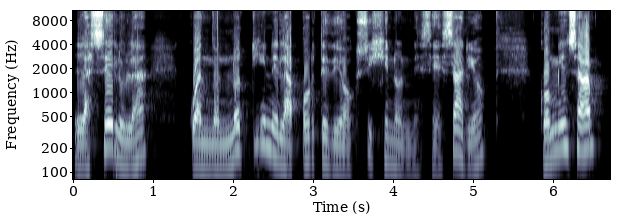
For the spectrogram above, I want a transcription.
La célula, cuando no tiene el aporte de oxígeno necesario, comienza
